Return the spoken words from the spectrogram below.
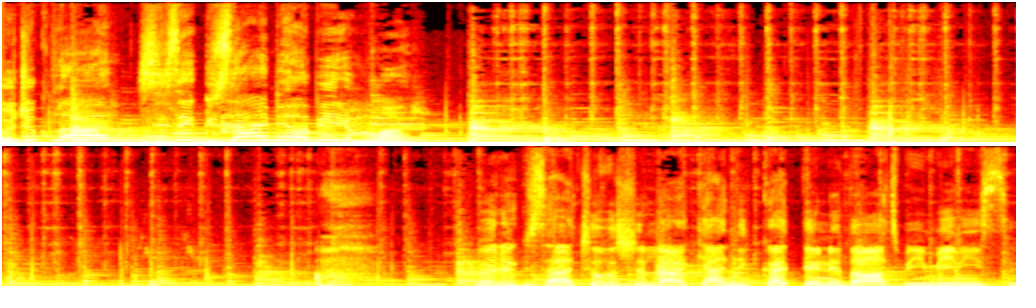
Çocuklar, size güzel bir haberim var. Ah, böyle güzel çalışırlarken dikkatlerini dağıtmayayım en iyisi.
